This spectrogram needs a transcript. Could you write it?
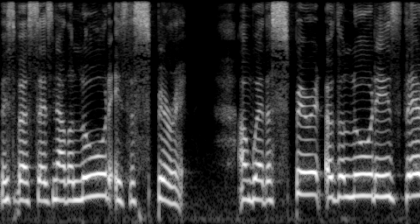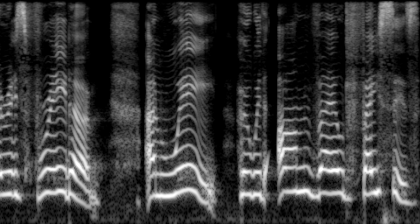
This verse says, Now the Lord is the Spirit. And where the Spirit of the Lord is, there is freedom. And we who with unveiled faces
